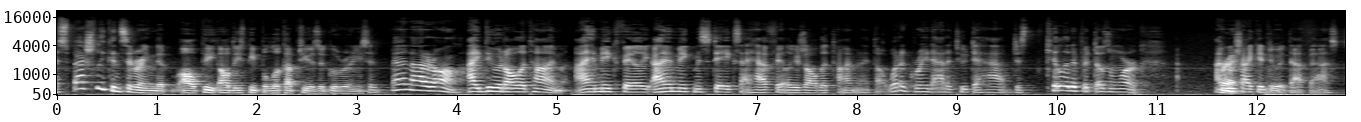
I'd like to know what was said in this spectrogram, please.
Especially considering that all, all these people look up to you as a guru. And he said, Man, not at all. I do it all the time. I make failure. I make mistakes. I have failures all the time. And I thought, what a great attitude to have. Just kill it if it doesn't work. I right. wish I could do it that fast.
